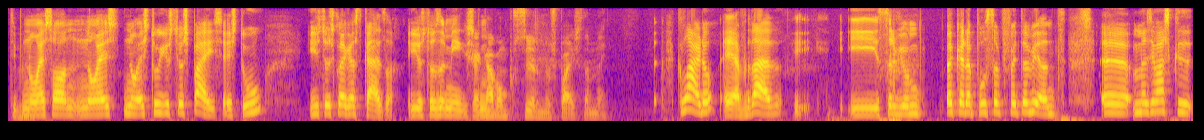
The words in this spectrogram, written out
Tipo, não é só não és, não és tu e os teus pais, és tu e os teus colegas de casa e os teus amigos. Que acabam por ser meus pais também. Claro, é a verdade. E, e serviu-me a carapuça perfeitamente. Uh, mas eu acho que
